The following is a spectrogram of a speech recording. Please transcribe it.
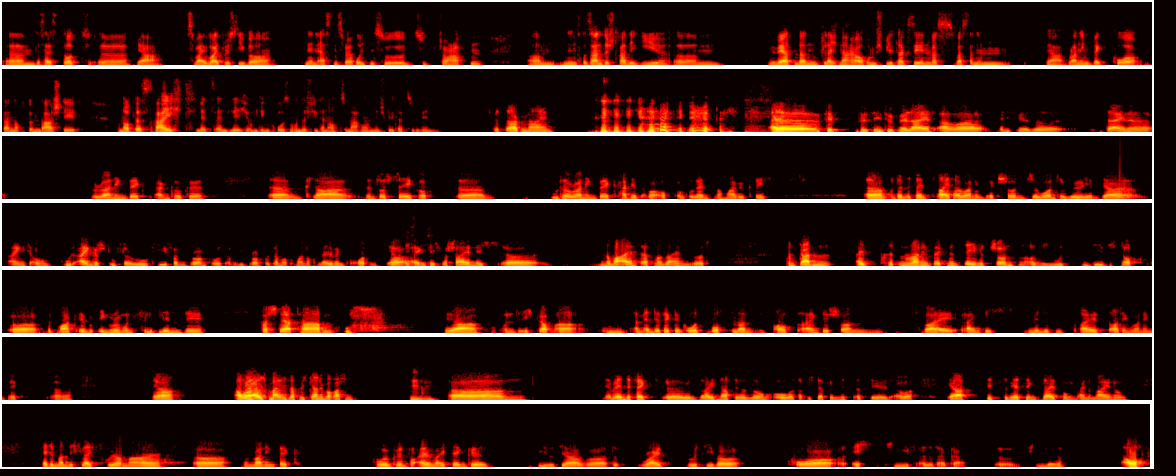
Ähm, das heißt, dort äh, ja, zwei Wide Receiver in den ersten zwei Runden zu, zu draften. Ähm, eine interessante Strategie. Ähm, wir werden dann vielleicht nachher auch im Spieltag sehen, was, was dann im ja, Running Back Core dann noch dann dasteht und ob das reicht letztendlich, um den großen Unterschied dann auch zu machen und den Spieltag zu gewinnen. Ich würde sagen, nein. äh, Fitzy, tut mir leid, aber wenn ich mir so deine Running Backs angucke, ähm, klar, ein Josh Jacobs, äh, guter Running Back, hat jetzt aber auch Konkurrenz nochmal gekriegt. Ähm, und dann ist sein zweiter Running Back schon Javonte Williams, ja, eigentlich auch ein gut eingestufter Rookie von Broncos, aber die Broncos haben auch immer noch Melvin Gordon, der Richtig. eigentlich wahrscheinlich äh, Nummer eins erstmal sein wird. Und dann als dritten Running Back einen David Johnson aus Houston, die sich noch äh, mit Mark Ingram und Philip Lindsay verstärkt haben. Uff. Ja, und ich glaube mal, um am Endeffekt den großen Wurf zu landen, brauchst du eigentlich schon zwei, eigentlich mindestens drei Starting Running Backs. Äh, ja. Aber ich meine, ich lasse mich gerne überraschen. Mhm. Ähm, Im Endeffekt äh, sage ich nach der Saison, oh, was habe ich da für Mist erzählt? Aber ja, bis zum jetzigen Zeitpunkt meine Meinung, hätte man sich vielleicht früher mal äh, einen Running Back holen können. Vor allem, weil ich denke, dieses Jahr war das Right Receiver Core echt tief. Also da gab es äh, viele, auch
